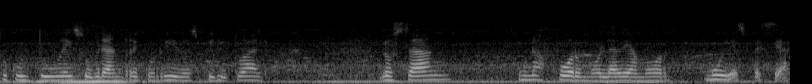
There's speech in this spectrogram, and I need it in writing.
su cultura y su gran recorrido espiritual, nos dan una fórmula de amor muy especial.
